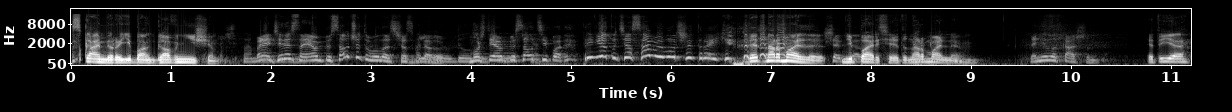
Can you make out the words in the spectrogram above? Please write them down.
С камеры, ебан, говнище. Бля, интересно, я вам писал что-то в ЛС сейчас гляну? Может, я вам писал, типа, привет, у тебя самые лучшие треки? Да это нормально, не парься, это нормально. Данила Кашин. Это я...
